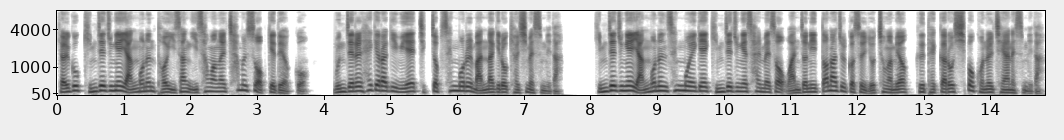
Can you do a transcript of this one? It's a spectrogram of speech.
결국 김재중의 양모는 더 이상 이 상황을 참을 수 없게 되었고 문제를 해결하기 위해 직접 생모를 만나기로 결심했습니다. 김재중의 양모는 생모에게 김재중의 삶에서 완전히 떠나줄 것을 요청하며 그 대가로 10억 원을 제안했습니다.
